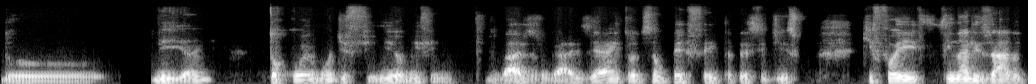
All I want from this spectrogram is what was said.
do Neil Young. Tocou em um monte de filme, enfim, em vários lugares e é a introdução perfeita para esse disco que foi finalizado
